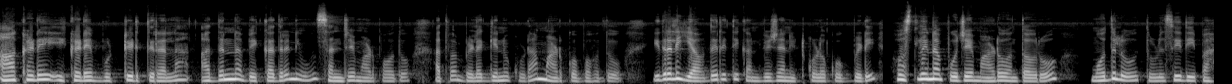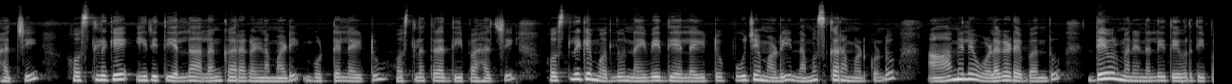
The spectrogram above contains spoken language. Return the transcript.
ಆ ಕಡೆ ಈ ಕಡೆ ಬುಟ್ಟಿಡ್ತಿರಲ್ಲ, ಅದನ್ನು ಬೇಕಾದರೆ ನೀವು ಸಂಜೆ ಮಾಡ್ಬೋದು ಅಥವಾ ಬೆಳಗ್ಗೆನೂ ಕೂಡ ಮಾಡ್ಕೋಬಹುದು. ಇದರಲ್ಲಿ ಯಾವುದೇ ರೀತಿ ಕನ್ಫ್ಯೂಷನ್ ಇಟ್ಕೊಳ್ಳೋಕೆ ಹೋಗ್ಬೇಡಿ. ಹೊಸ್ಲಿನ ಪೂಜೆ ಮಾಡುವಂಥವ್ರು ಮೊದಲು ತುಳಸಿ ದೀಪ ಹಚ್ಚಿ, ಹೊಸ್ಲಿಗೆ ಈ ರೀತಿ ಎಲ್ಲ ಅಲಂಕಾರಗಳನ್ನ ಮಾಡಿ ಬೊಟ್ಟೆಲ್ಲ ಇಟ್ಟು ಹೊಸ್ಲ ಹತ್ರ ದೀಪ ಹಚ್ಚಿ, ಹೊಸ್ಲಿಗೆ ಮೊದಲು ನೈವೇದ್ಯ ಎಲ್ಲ ಇಟ್ಟು ಪೂಜೆ ಮಾಡಿ ನಮಸ್ಕಾರ ಮಾಡಿಕೊಂಡು ಆಮೇಲೆ ಒಳಗಡೆ ಬಂದು ದೇವ್ರ ಮನೆಯಲ್ಲಿ ದೇವ್ರ ದೀಪ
